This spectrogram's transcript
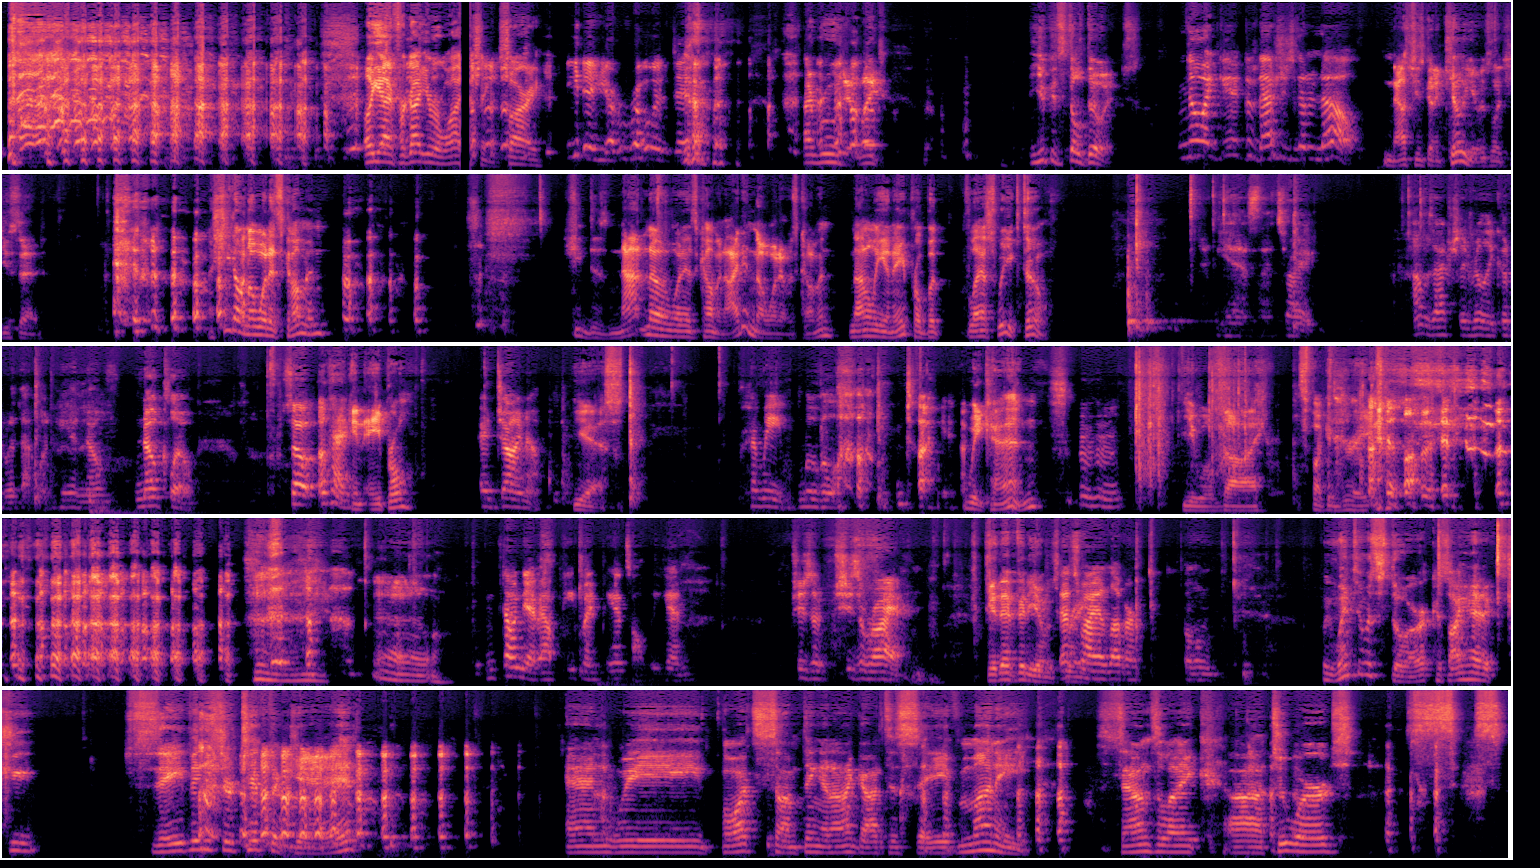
oh yeah, I forgot you were watching. Sorry, Yeah, you ruined it. I ruined it. Like you can still do it. No, I can't because now she's gonna know. Now she's gonna kill you, is what she said. She don't know when it's coming. She does not know when it's coming. I didn't know when it was coming. Not only in April, but last week too. yes, that's right. I was actually really good with that one. He had no no clue. So, okay, In April? Edina, Yes. can we move along? Diane? We can. Mhm. You will die. It's fucking great. I love it. oh. I'm telling you I about peed my pants all weekend. She's a she's a riot. Yeah, that video was That's great. why I love her. Boom. We went to a store because I had a cute savings certificate and we bought something and I got to save money. Sounds like uh, two words.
